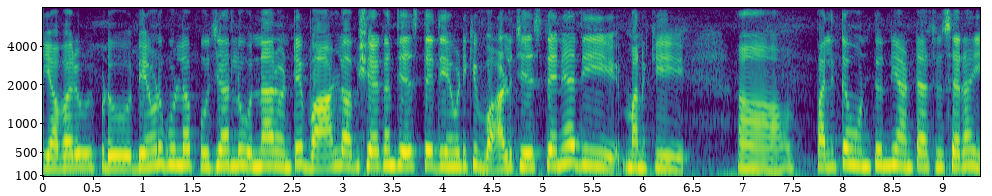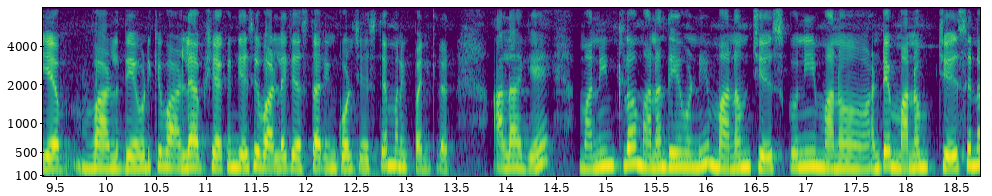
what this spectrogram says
ఎవరు ఇప్పుడు దేవుడి గుళ్ళ పూజారులు ఉన్నారు అంటే వాళ్ళు అభిషేకం చేస్తే దేవుడికి వాళ్ళు చేస్తేనే అది మనకి ఫలితం ఉంటుంది అంటారు చూసారా? ఏ వాళ్ళ దేవుడికి వాళ్ళే అభిషేకం చేసి వాళ్ళే చేస్తారు ఇంకోటి చేస్తే మనకి పనికిరాదు. అలాగే మన ఇంట్లో మన దేవుణ్ణి మనం చేసుకుని మనం అంటే మనం చేసిన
